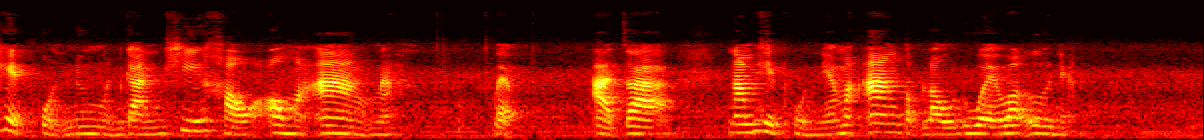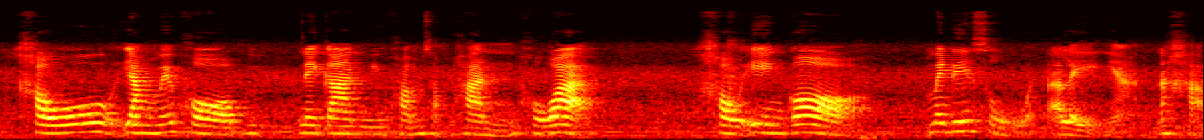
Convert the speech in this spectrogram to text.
เหตุผลหนึ่งเหมือนกันที่เขาเอามาอ้างนะ แบบอาจจะนำเหตุผลเนี้ยมาอ้างกับเราด้วยว่าเออเนี่ยเขายังไม่พร้อมในการมีความสัมพันธ์ เพราะว่าเขาเองก็ไม่ได้โสดอะไรอย่างเงี้ยนะคะ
